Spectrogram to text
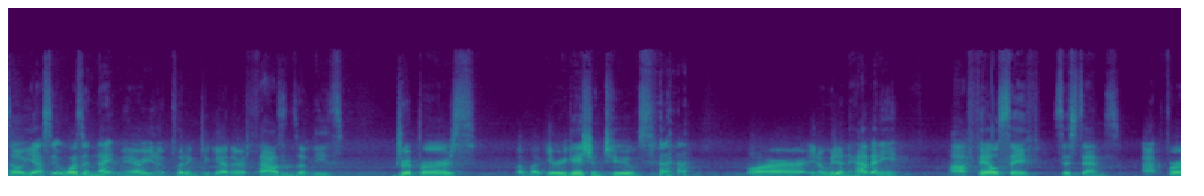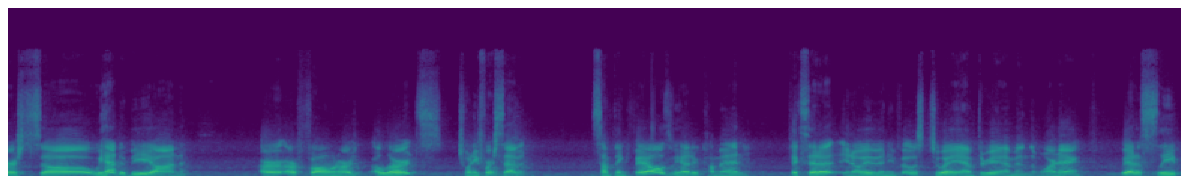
So yes, it was a nightmare, you know, putting together thousands of these drippers of like irrigation tubes, or you know, we didn't have any uh, fail-safe systems at first, so we had to be on our, our phone or alerts 24/7. Something fails, we had to come in, fix it at you know, even if it was 2 a.m., 3 a.m. in the morning, we had to sleep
